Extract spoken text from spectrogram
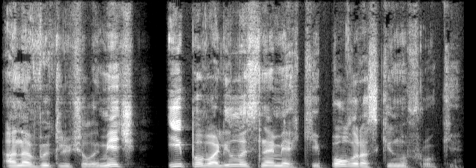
Она выключила меч и повалилась на мягкий пол, раскинув руки.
